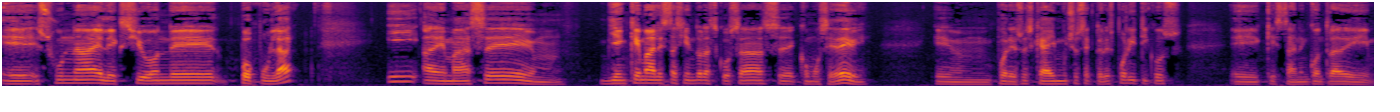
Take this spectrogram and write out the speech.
eh, es una elección de popular y además eh, bien que mal está haciendo las cosas eh, como se debe. Em, por eso es que hay muchos sectores políticos que están en contra de,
